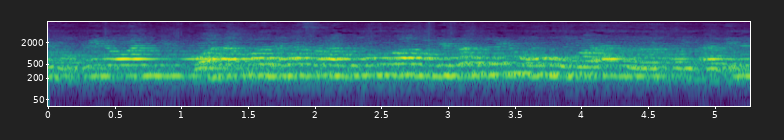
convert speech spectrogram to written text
المؤمنون. ولقد نصركم الله ببدر وأنتم أذلة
